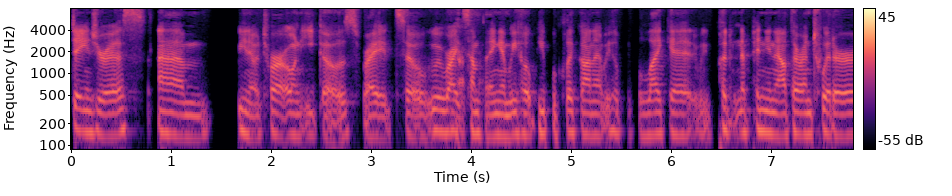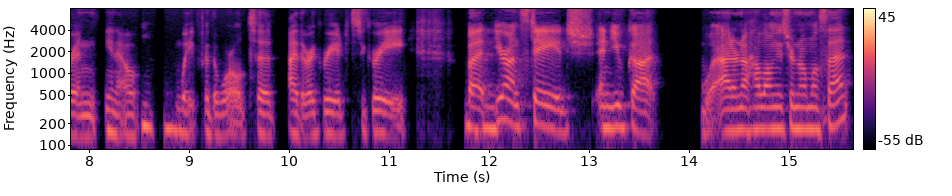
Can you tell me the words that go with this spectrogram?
dangerous, um, you know, to our own egos, right? So we write yeah. something and we hope people click on it. We hope people like it. We put an opinion out there on Twitter and, you know, mm-hmm. wait for the world to either agree or disagree. But mm-hmm. you're on stage and you've got, I don't know, how long is your normal set?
